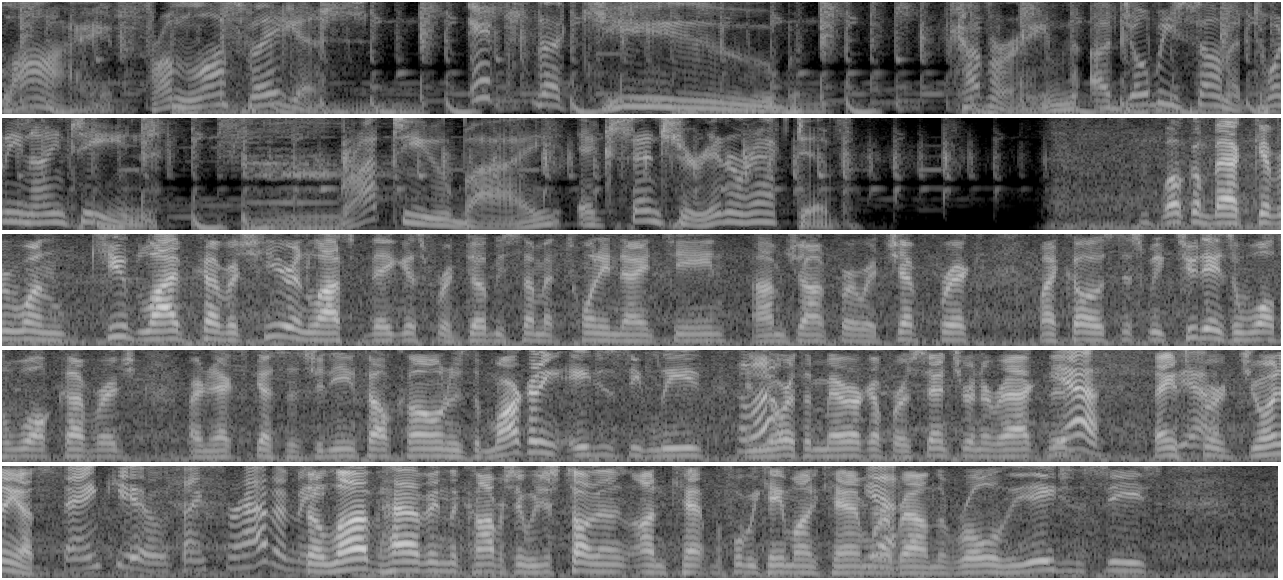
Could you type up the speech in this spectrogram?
Live from Las Vegas, it's theCUBE. Covering Adobe Summit 2019. Brought to you by Accenture Interactive. Welcome back everyone. CUBE live coverage here in Las Vegas for Adobe Summit 2019. I'm John Furrier with Jeff Frick, my co-host this week. Two days of wall-to-wall -wall coverage. Our next guest is Janine Falcone, who's the marketing agency lead Hello. in North America for Accenture Interactive. Yes. Thanks yes. for joining us. Thank you, thanks for having me. So love having the conversation. We were just talking on before we came on camera yeah. around the role of the agencies.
